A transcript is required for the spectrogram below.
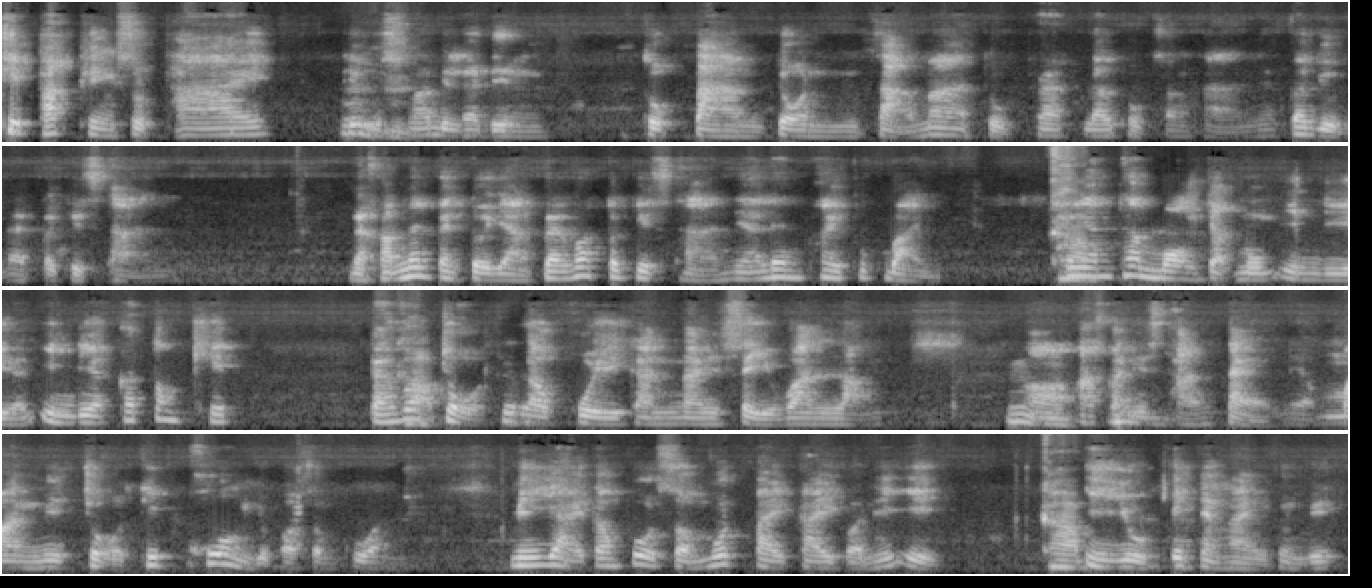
ที่พักพิงสุดท้ายที่อืมอุสมาบินลาดินถูกตามจนสามารถถูกแทร็กแล้วถูกสังหารเนี่ยก็อยู่ในปากีสถานนะครับ นั่นเป็นตัวอย่างแปลว่าปากีสถานเนี่ยเล่นไพ่ทุกใบ เพคราะรับฉะนั้นถ้ามองจากมุมอินเดีย อินเดียก็ต้องคิด แปลว่าครับโจทย์ที่เราคุยกันในสี่วันหลังอืมเอ่ออัฟกานิสถานแตกเนี่ยมันมีโจทย์ที่พ่วงอยู่พอสมควร มีใหญ่ต้องพูดสมมุติไปไกลกว่านี้อีกครับ EU คิดยังไงคุณวิทย์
